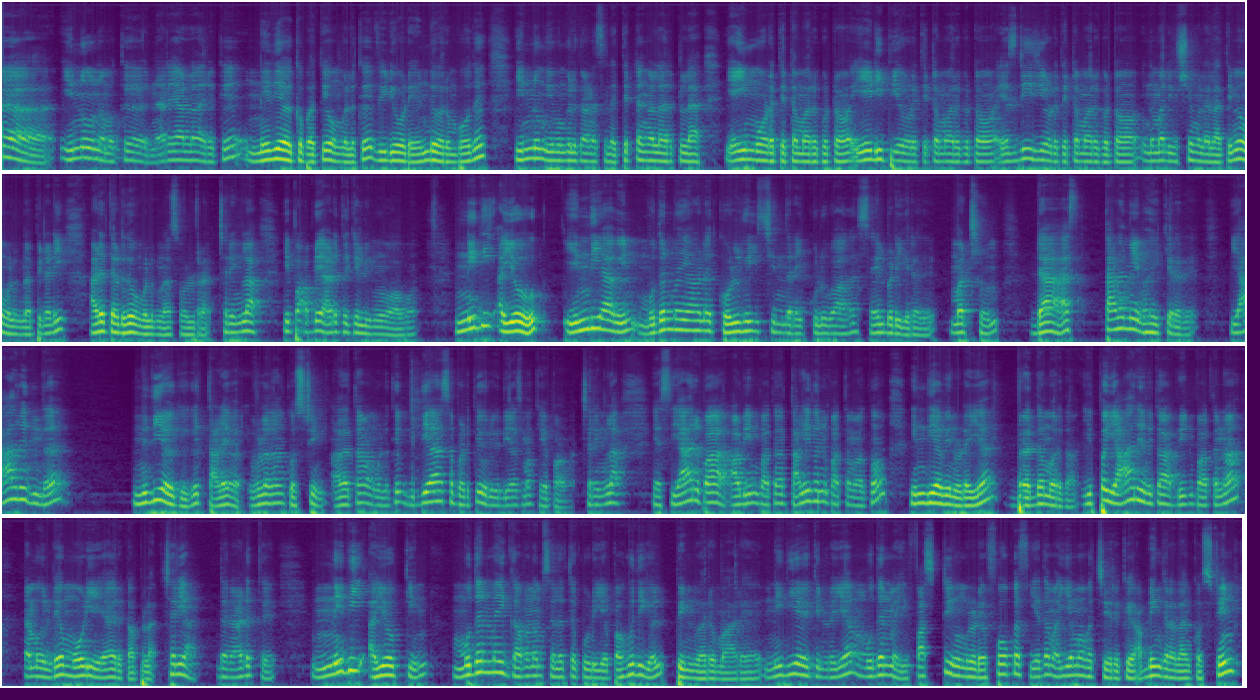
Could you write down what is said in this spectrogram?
இன்னும் நமக்கு நிறையாலாம் இருக்குது நிதியோக்கை பற்றி உங்களுக்கு வீடியோட எண்டு வரும்போது இன்னும் இவங்களுக்கான சில திட்டங்கள்லாம் இருக்குல்ல. எய்மோட திட்டமாக இருக்கட்டும் ஏடிபியோட திட்டமாக இருக்கட்டும் எஸ்டிஜியோட திட்டமாக இருக்கட்டும் இந்த மாதிரி விஷயங்கள் எல்லாத்தையுமே உங்களுக்கு நான் பின்னாடி அடுத்தடுத்து உங்களுக்கு நான் சொல்கிறேன் சரிங்களா? இப்போ அப்படியே அடுத்த கேள்வி மூவ் ஆகும். நிதி அயோக் இந்தியாவின் முதன்மையான கொள்கை சிந்தனை குழுவாக செயல்படுகிறது மற்றும் டேஸ் தலைமை வகிக்கிறது. யார் இந்த நிதி ஆயோக்கு தலைவர். இவ்வளவுதான் கொஸ்டின் அதை தான் உங்களுக்கு வித்தியாசப்படுத்தி ஒரு வித்தியாசமா கேட்பாங்க. சரிங்களா? எஸ் யாருப்பா? அப்படின்னு பார்த்தா தலைவர்னு பார்த்தோமாக்கும் இந்தியாவினுடைய பிரதமர் தான். இப்போ யார் இருக்கா அப்படின்னு பார்த்தோன்னா நம்மளுடைய மோடியா இருக்காப்புல. சரியா? தென் அடுத்து நிதி அயோக்கின் முதன்மை கவனம் செலுத்தக்கூடிய பகுதிகள் பின்வருமாறு. நிதி ஆயோக்கினுடைய முதன்மை ஃபர்ஸ்ட் இவங்களுடைய ஃபோக்கஸ் எதை மையமாக வச்சு இருக்கு அப்படிங்கிறதான் கொஸ்டின்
